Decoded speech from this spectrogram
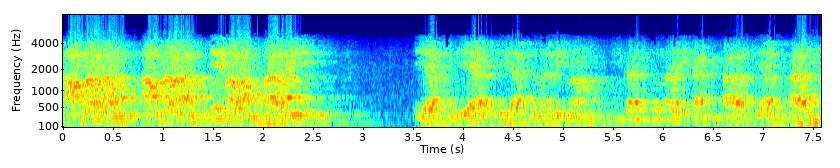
amalan-amalan di malam hari yang dia tidak menerima jika ditunaikan pada siang hari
